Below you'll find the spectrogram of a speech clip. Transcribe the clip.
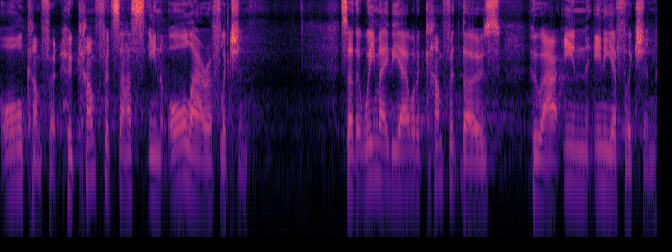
all comfort, who comforts us in all our affliction, so that we may be able to comfort those who are in any affliction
